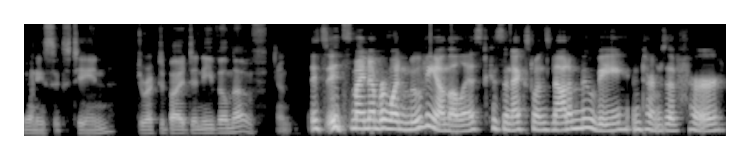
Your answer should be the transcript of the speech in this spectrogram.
2016 directed by Denis Villeneuve. And it's it's my number one movie on the list because the next one's not a movie in terms of her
